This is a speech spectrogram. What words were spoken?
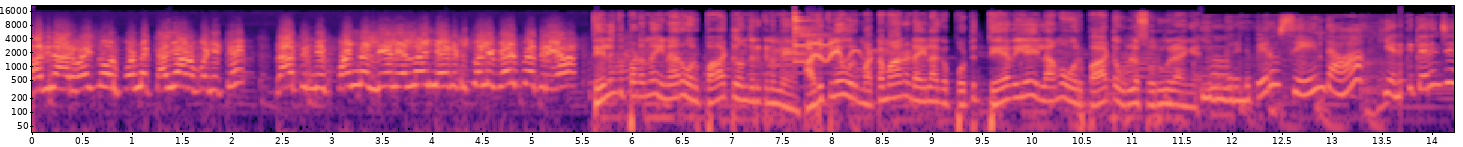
பதினாறு வயசுல ஒரு பொண்ணை கல்யாணம் பண்ணிட்டு ராத்திரி நீ பண்ண லீல எல்லாம் என்கிட்ட சொல்லி வெறுப்பேத்துறியா? தெலுங்கு படம்னா இந்நேரம் ஒரு பாட்டு வந்திருக்கணுமே. அதுக்குன்னே ஒரு மட்டமான டைலாக போட்டு தேவையே இல்லாம ஒரு பாட்டை உள்ள சொருகுறாங்க. இவங்க ரெண்டு பேரும் சேர்ந்தா எனக்கு தெரிஞ்சு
